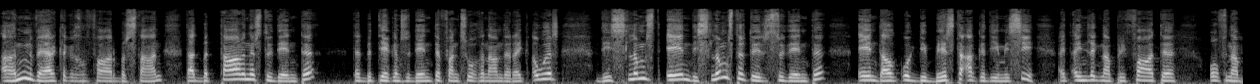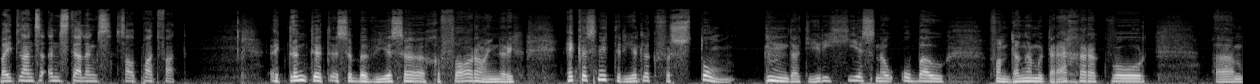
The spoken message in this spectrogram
'n werklike gevaar bestaan dat betalende studente Dit beteken studente van sogenaamde ryk ouers, die slimste en die slimste studente en dalk ook die beste akademici uiteindelik na private of na buitelandse instellings sal padvat. Ek dink dit is 'n bewese gevaar, Heinrich. Ek is net redelik verstom dat hierdie gees nou opbou van dinge moet reggeruk word. Um,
